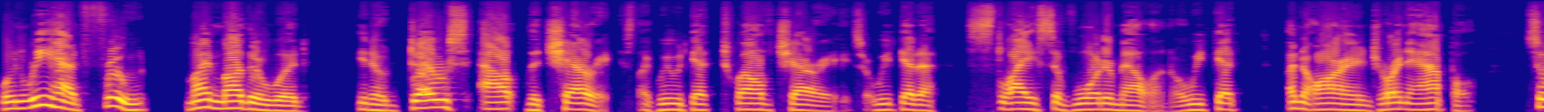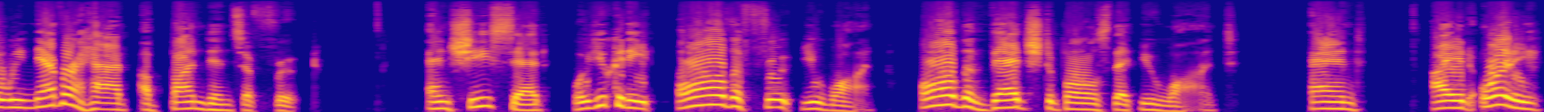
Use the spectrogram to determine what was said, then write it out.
when we had fruit, my mother would, you know, dose out the cherries. Like we would get 12 cherries, or we'd get a slice of watermelon, or we'd get an orange or an apple. So we never had abundance of fruit. And she said, Well, you can eat all the fruit you want, all the vegetables that you want. And I had already,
